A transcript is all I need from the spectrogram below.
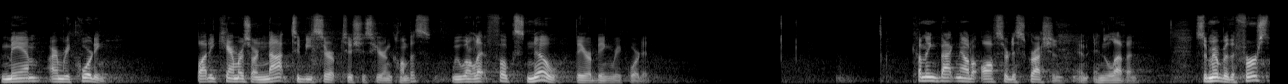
ma'am, I'm recording. Body cameras are not to be surreptitious here in Columbus. We want to let folks know they are being recorded. Coming back now to officer discretion in, in 11. So remember, the first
